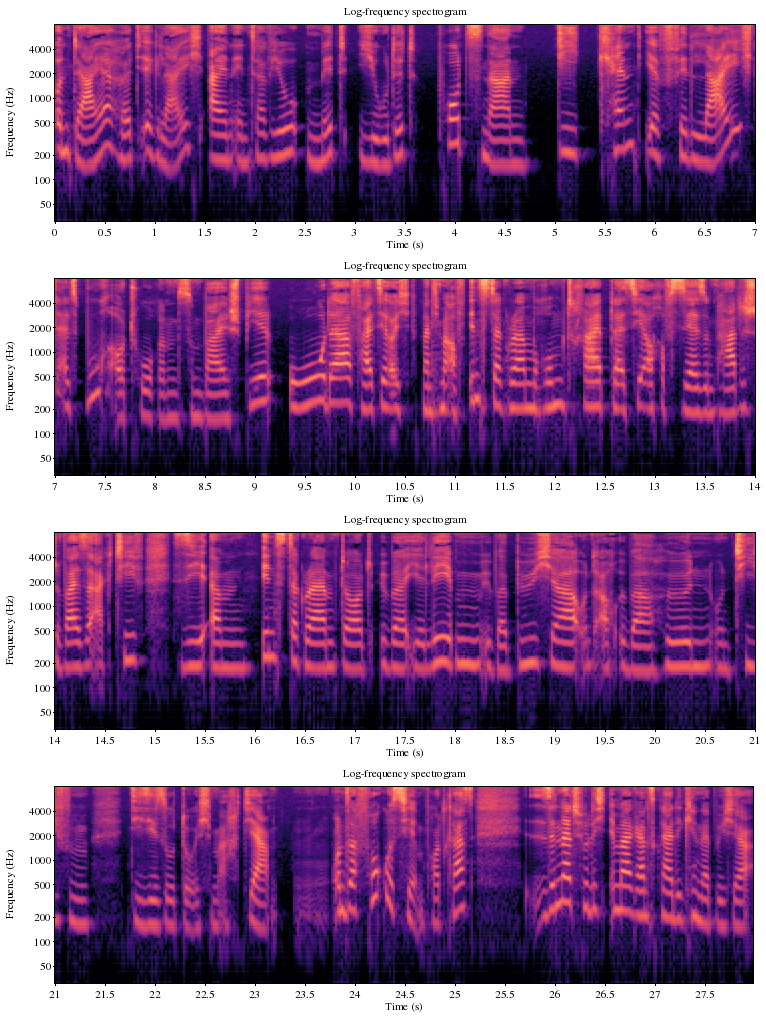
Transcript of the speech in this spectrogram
Und daher hört ihr gleich ein Interview mit Judith Poznan, die kennt ihr vielleicht als Buchautorin zum Beispiel oder falls ihr euch manchmal auf Instagram rumtreibt, da ist sie auch auf sehr sympathische Weise aktiv. Sie ähm, Instagram dort über ihr Leben, über Bücher und auch über Höhen und Tiefen, die sie so durchmacht. Ja, unser Fokus hier im Podcast sind natürlich immer ganz klar die Kinderbücher.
